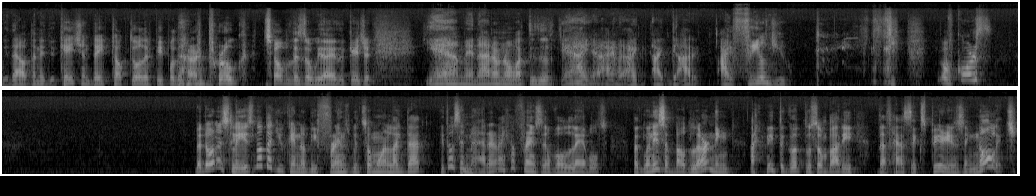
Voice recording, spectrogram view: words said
without an education, they talk to other people that are broke, jobless, or without education. Yeah, man, I don't know what to do. Yeah, yeah, I, I, I got it. I feel you. of course. But honestly, it's not that you cannot be friends with someone like that. It doesn't matter. I have friends of all levels. But when it's about learning, I need to go to somebody that has experience and knowledge.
